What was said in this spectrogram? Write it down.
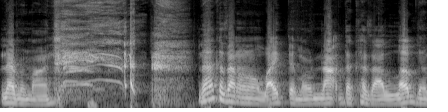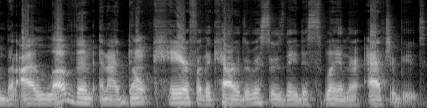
never mind. not because I don't like them or not because I love them, but I love them and I don't care for the characteristics they display and their attributes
